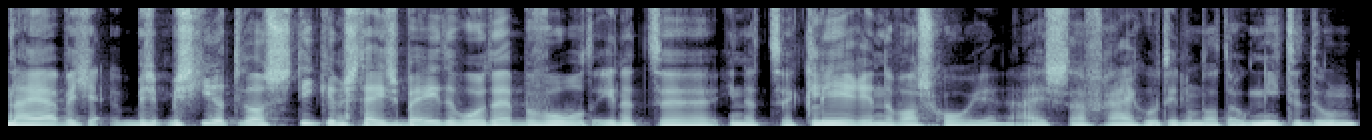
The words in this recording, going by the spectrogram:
nou ja, weet je, misschien dat wel stiekem steeds beter wordt. Hè? Bijvoorbeeld in het, uh, in het kleren in de was gooien. Hij is daar vrij goed in om dat ook niet te doen.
